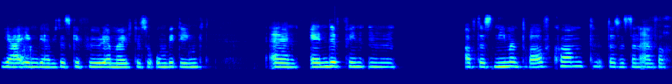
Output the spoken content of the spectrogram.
Ja, irgendwie habe ich das Gefühl, er möchte so unbedingt ein Ende finden, auf das niemand draufkommt, dass es dann einfach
